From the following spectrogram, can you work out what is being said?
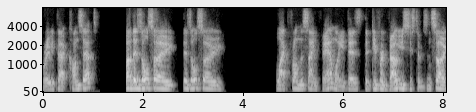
agree with that concept, but there's also there's also like from the same family. There's the different value systems, and so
